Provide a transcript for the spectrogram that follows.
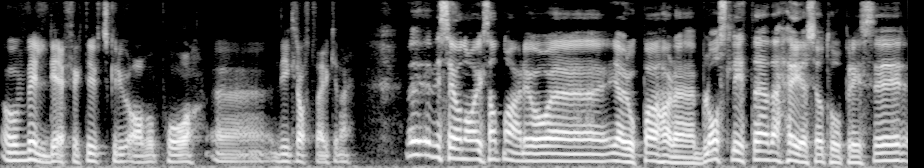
og veldig effektivt skru av og på de kraftverkene. Vi ser jo nå, ikke sant? nå er det jo I Europa har det blåst lite, det er høye CO2-priser.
